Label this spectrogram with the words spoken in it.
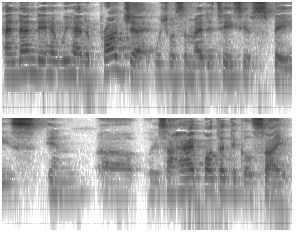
and then they had we had a project which was a meditative space in uh, it's a hypothetical site,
